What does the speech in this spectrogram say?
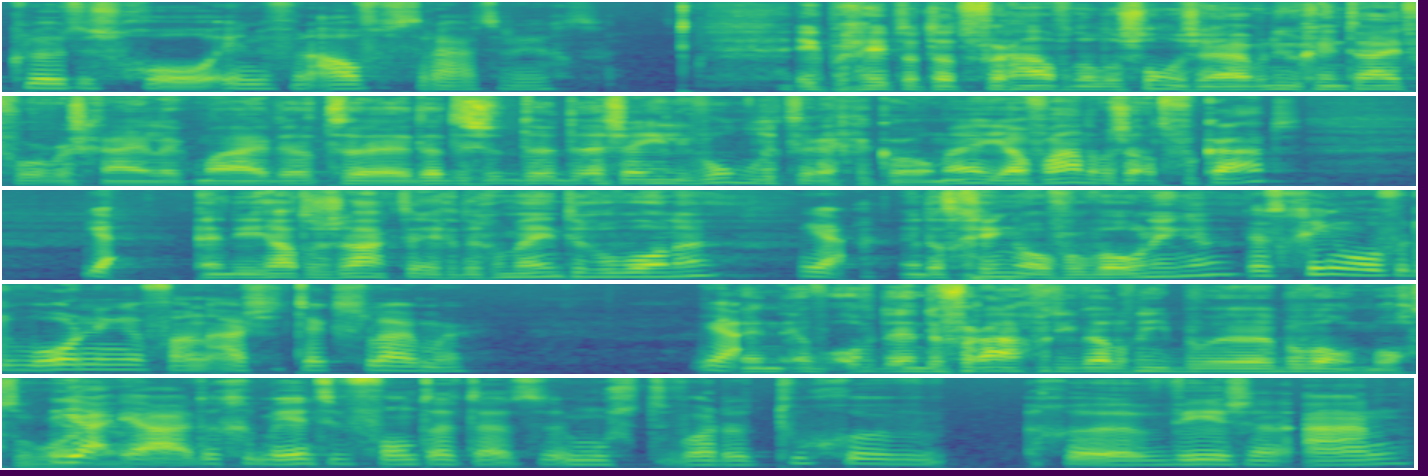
kleuterschool in de Van Alphenstraat terecht. Ik begreep dat dat verhaal van de Lassondes, daar hebben we nu geen tijd voor waarschijnlijk, maar dat, eh, dat is, dat, daar zijn jullie wonderlijk terechtgekomen. Hè? Jouw vader was advocaat. Ja. En die had een zaak tegen de gemeente gewonnen. Ja, En dat ging over woningen. dat ging over de woningen van architect Sluimer. Ja. En, of, en de vraag of die wel of niet be- bewoond mochten worden. Ja, ja, de gemeente vond dat dat eh, moest worden toegewezen aan.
